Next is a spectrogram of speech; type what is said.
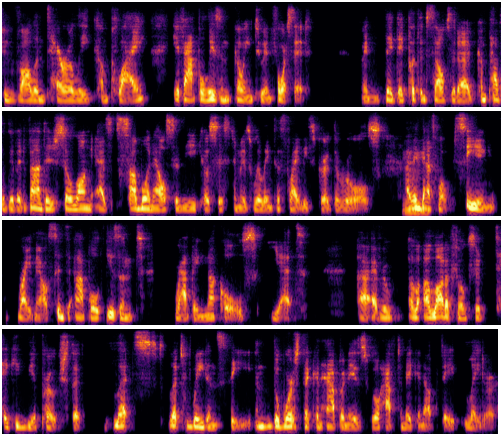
to voluntarily comply if Apple isn't going to enforce it. I mean, they, they put themselves at a competitive advantage so long as someone else in the ecosystem is willing to slightly skirt the rules. Mm-hmm. I think mm-hmm. that's what we're seeing right now, since Apple isn't rapping knuckles yet. Uh, every a, a lot of folks are taking the approach that let's let's wait and see, and the worst that can happen is we'll have to make an update later.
